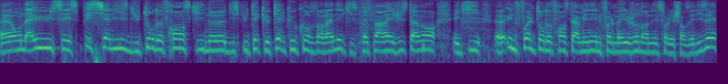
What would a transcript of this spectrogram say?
euh, on a eu ces spécialistes du Tour de France qui ne disputaient que quelques courses dans l'année, qui se préparaient juste avant et qui, euh, une fois le Tour de France terminé, une fois le maillot jaune ramené sur les Champs-Élysées,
